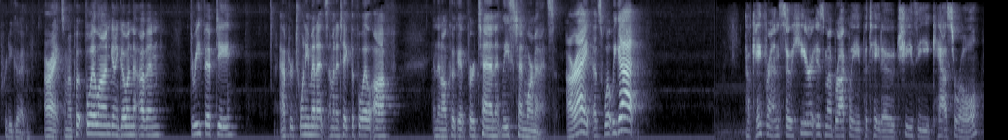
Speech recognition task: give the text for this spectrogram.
Pretty good. All right, so I'm gonna put foil on, gonna go in the oven, 350. After 20 minutes, I'm gonna take the foil off, and then I'll cook it for 10, at least 10 more minutes. All right, that's what we got. Okay, friends, so here is my broccoli potato cheesy casserole.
